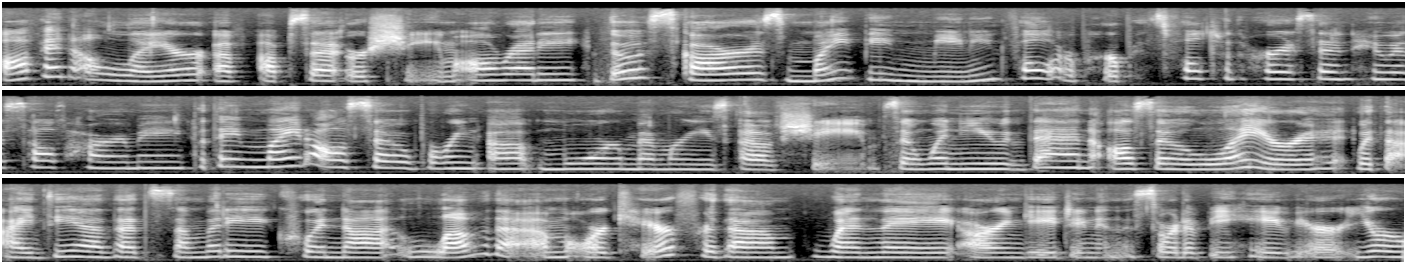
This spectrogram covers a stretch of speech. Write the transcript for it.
often a layer of upset or shame already. Those scars might be meaningful or purposeful to the person who is self harming, but they might also bring up more memories of shame. So when you then also layer it with the idea that somebody could not love them or care for them when they are engaging in this sort of behavior, you're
